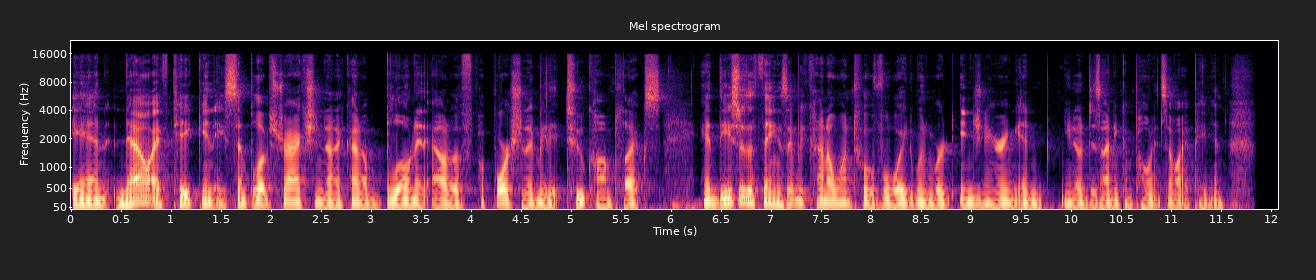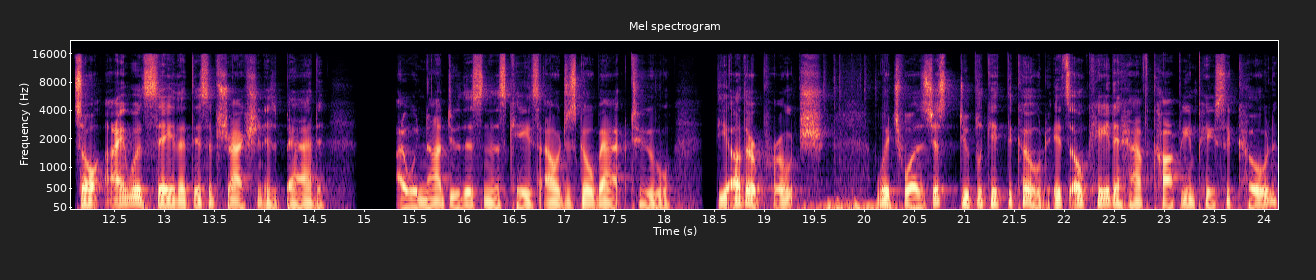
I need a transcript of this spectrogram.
And now I've taken a simple abstraction and I've kind of blown it out of proportion. I've made it too complex. And these are the things that we kind of want to avoid when we're engineering and you know designing components, in my opinion. So I would say that this abstraction is bad. I would not do this in this case. I would just go back to the other approach, which was just duplicate the code. It's okay to have copy and pasted code,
